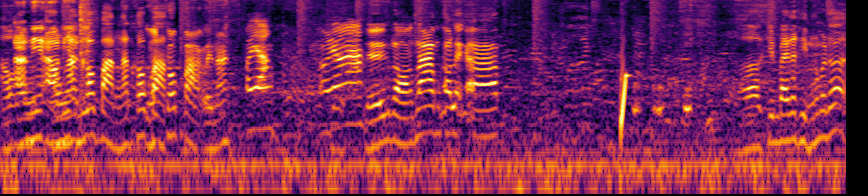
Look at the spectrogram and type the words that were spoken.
เอาอันนี้เอาเอานี่งัดเข้าปากงัดเข้าปากงัดเข้าปากเลยนะเอายังเอายังอะหนึ่งสองสามเข้าเลยครับ เออกินใบกระถิ่นเข้ามาด้วย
